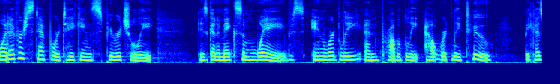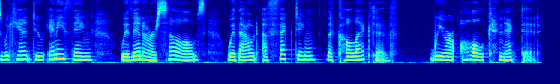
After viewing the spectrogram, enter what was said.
Whatever step we're taking spiritually is going to make some waves inwardly and probably outwardly too, because we can't do anything within ourselves without affecting the collective. We are all connected.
